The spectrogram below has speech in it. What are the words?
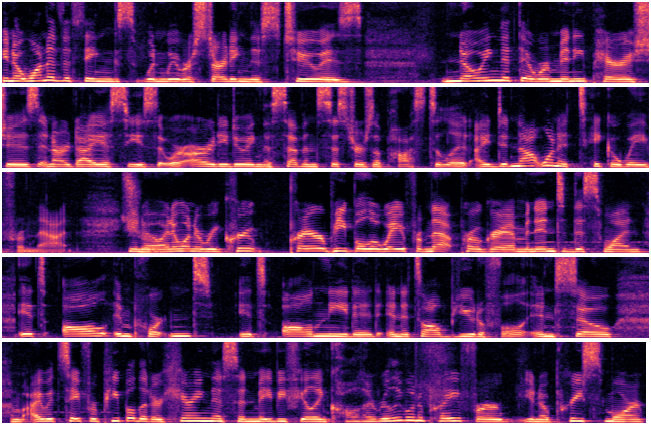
You know, one of the things when we were starting this too is knowing that there were many parishes in our diocese that were already doing the Seven Sisters Apostolate, I did not want to take away from that. You know, I don't want to recruit prayer people away from that program and into this one. It's all important. It's all needed and it's all beautiful. And so um, I would say for people that are hearing this and maybe feeling called, I really want to pray for, you know, priests more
